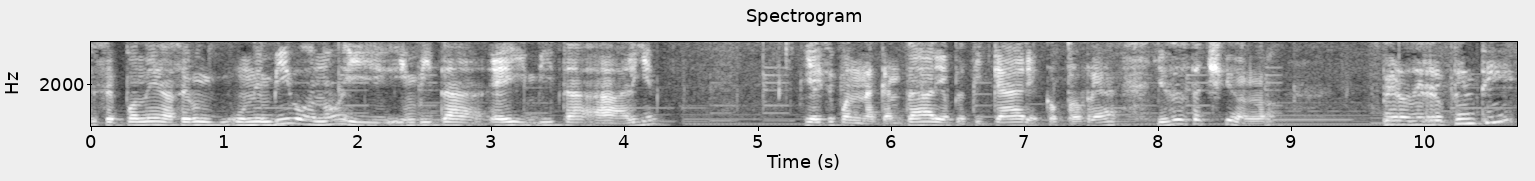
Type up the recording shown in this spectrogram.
se pone a hacer un, un en vivo, ¿no? Y invita, e invita a alguien. Y ahí se ponen a cantar y a platicar y a cotorrear. Y eso está chido, ¿no? Pero de repente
